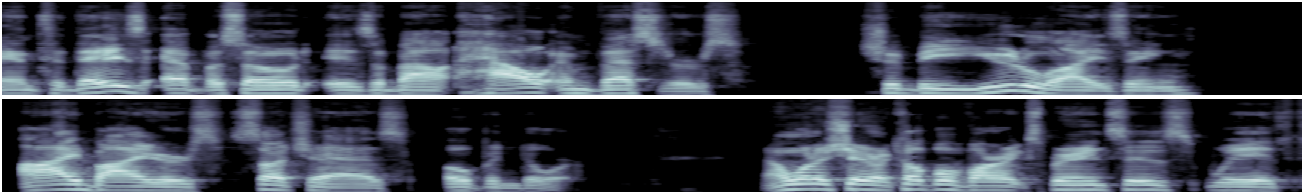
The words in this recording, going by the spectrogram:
and today's episode is about how investors should be utilizing iBuyers such as Opendoor. I want to share a couple of our experiences with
